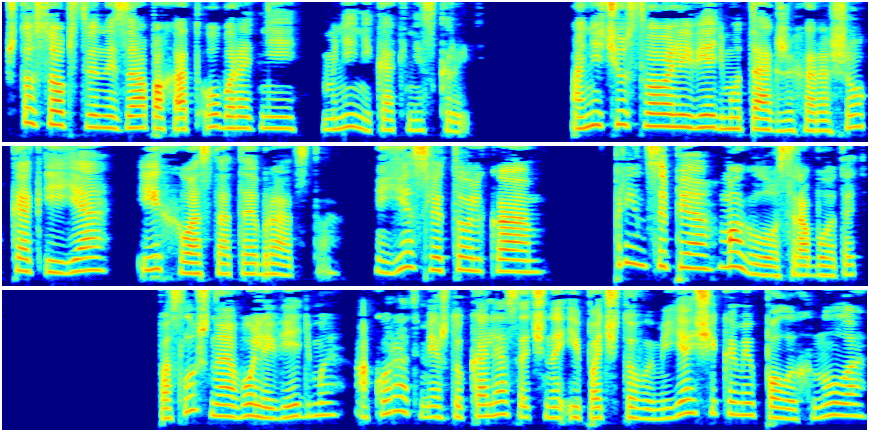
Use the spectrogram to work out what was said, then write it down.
что собственный запах от оборотней мне никак не скрыть. Они чувствовали ведьму так же хорошо, как и я, их хвостатое братство. Если только... В принципе, могло сработать. Послушная воле ведьмы, аккурат между колясочной и почтовыми ящиками полыхнуло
